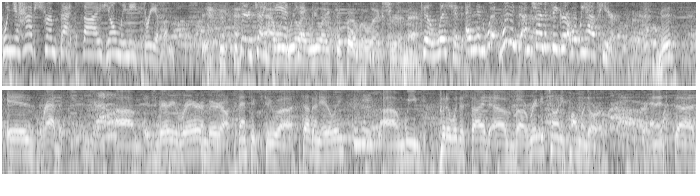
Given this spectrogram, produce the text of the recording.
When you have shrimp that size, you only need three of them. They're Yeah, gigantic. we, we, like, we like to put a little extra in there. Delicious. And then what, what is it? I'm trying to figure out what we have here. This is rabbit. Um, it's very rare and very authentic to uh, southern Italy. Um, we put it with a side of uh, rigatoni pomodoro, and it's uh,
